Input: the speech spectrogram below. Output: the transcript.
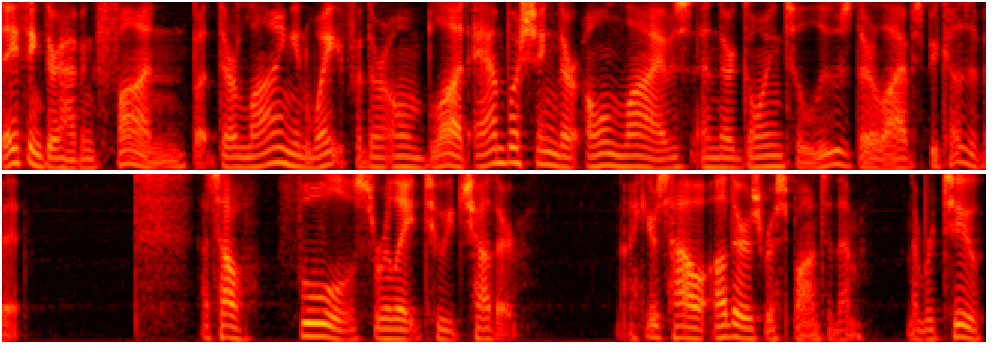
They think they're having fun, but they're lying in wait for their own blood, ambushing their own lives, and they're going to lose their lives because of it. That's how fools relate to each other. Now, here's how others respond to them. Number two,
